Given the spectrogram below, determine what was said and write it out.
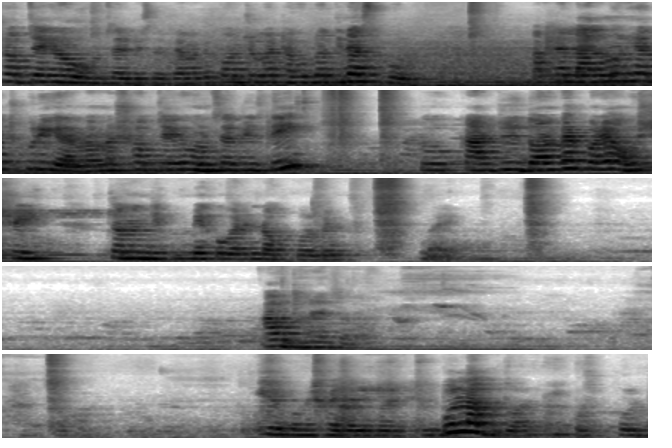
সব জায়গায় হোম সার্ভিস আছে। আমাদের পঞ্চগড়, ঠাকুরগাঁও, দিনাজপুর, আপনার লালমনিরহাট কুড়িগ্রাম আমরা সব জায়গায় হোম সার্ভিস দিই। তো কার যদি দরকার পড়ে, অবশ্যই চন্দনদীপ মেকওভারে নক করবেন। বাই আও ধরে যাও এরকম শয়তানি করে বললাম তো আর কি করব। বলব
